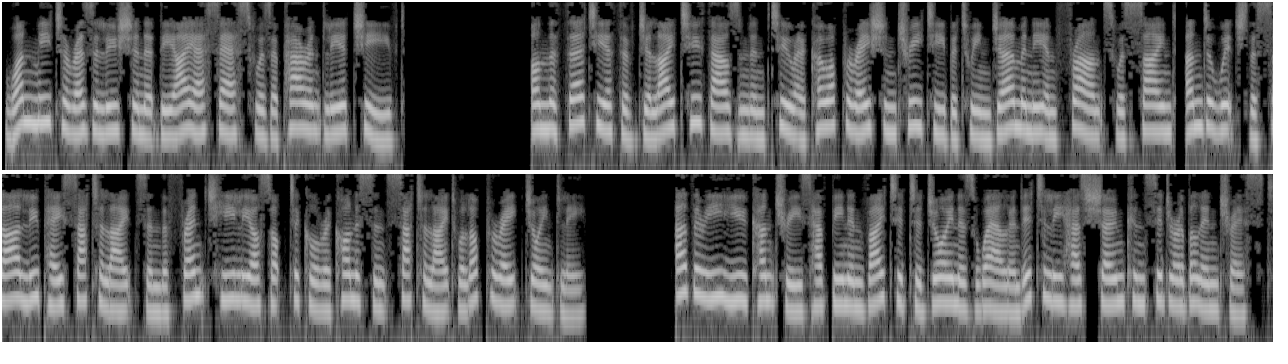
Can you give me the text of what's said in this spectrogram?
1 meter resolution at the ISS was apparently achieved. On 30 July 2002 a cooperation treaty between Germany and France was signed, under which the SAR-Lupe satellites and the French Helios optical reconnaissance satellite will operate jointly. Other EU countries have been invited to join as well and Italy has shown considerable interest.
